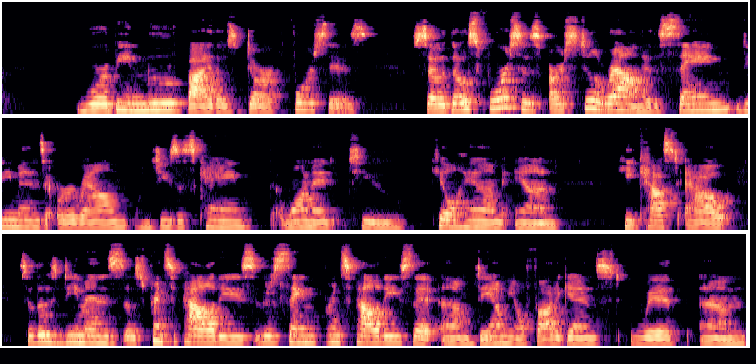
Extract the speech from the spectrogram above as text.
were being moved by those dark forces. So those forces are still around. They're the same demons that were around when Jesus came that wanted to kill him and he cast out. So those demons, those principalities, they're the same principalities that um, Daniel fought against with um,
